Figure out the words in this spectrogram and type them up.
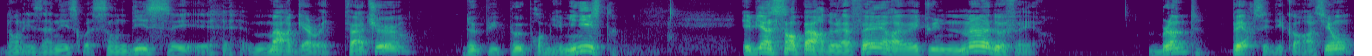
dans les années 70 et Margaret Thatcher, depuis peu Premier ministre, eh bien s'empare de l'affaire avec une main de fer. Blunt perd ses décorations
